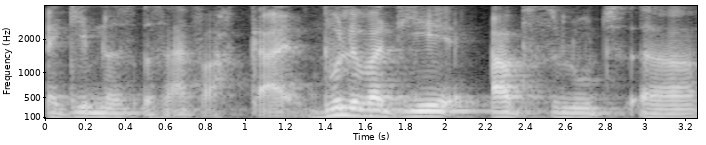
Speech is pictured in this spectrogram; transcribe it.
Ergebnis ist einfach geil. Boulevardier, absolut äh,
